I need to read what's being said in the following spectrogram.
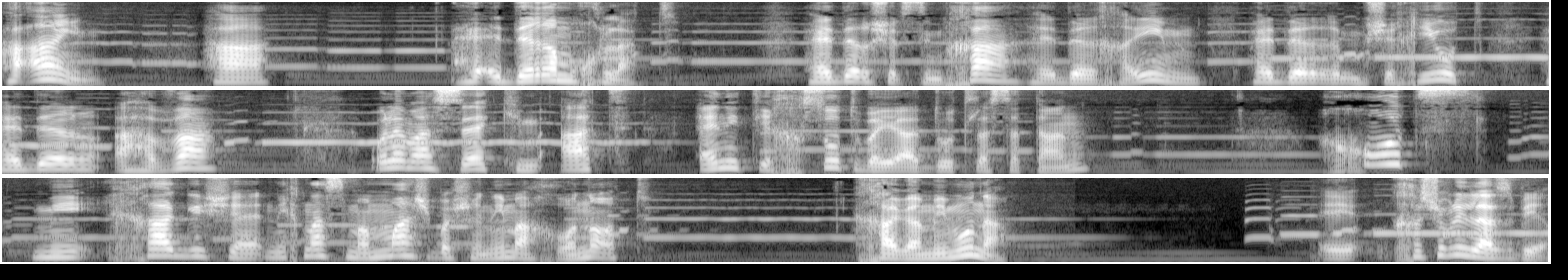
העין, ההיעדר המוחלט. היעדר של שמחה, היעדר חיים, היעדר המשכיות, היעדר אהבה, ולמעשה כמעט אין התייחסות ביהדות לשטן, חוץ מחג שנכנס ממש בשנים האחרונות, חג המימונה. אה, חשוב לי להסביר.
